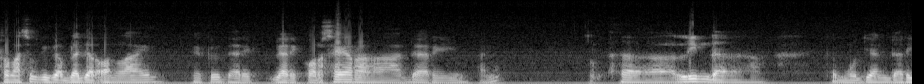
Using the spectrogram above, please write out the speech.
termasuk juga belajar online. Itu dari dari Coursera dari mana? Uh, Linda kemudian dari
